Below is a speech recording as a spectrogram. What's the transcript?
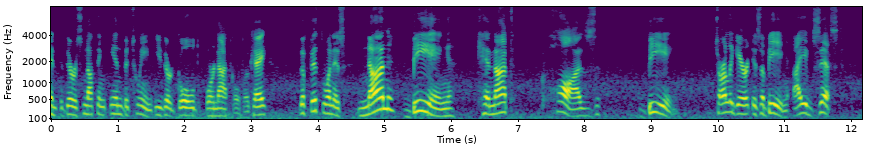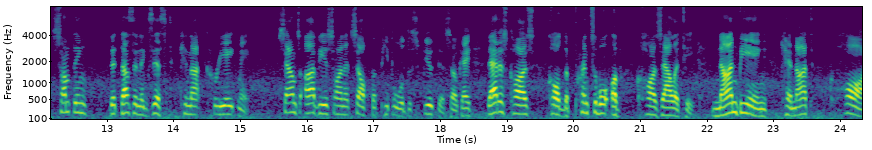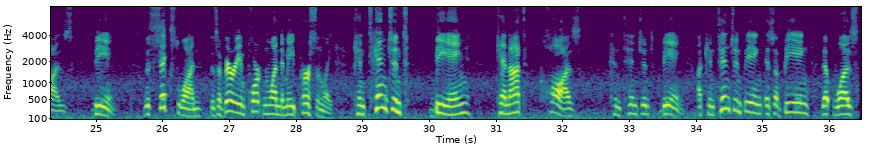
And there's nothing in between, either gold or not gold, okay? The fifth one is non being cannot cause being. Charlie Garrett is a being. I exist. Something that doesn't exist cannot create me. Sounds obvious on itself, but people will dispute this, okay? That is cause, called the principle of causality. Non being cannot cause being. The sixth one is a very important one to me personally. Contingent being cannot cause contingent being. A contingent being is a being that was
